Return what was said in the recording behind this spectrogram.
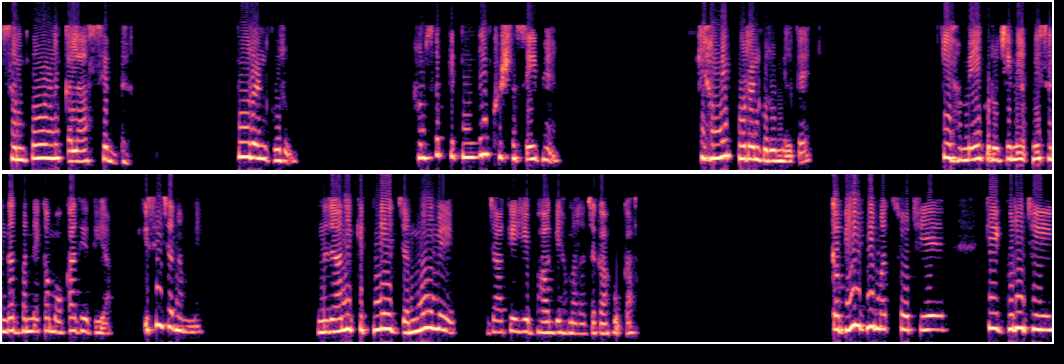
संपूर्ण कला सिद्ध, पूर्ण गुरु। हम सब कितने खुश नसीब हैं कि हमें पूर्ण गुरु मिल गए। कि हमें गुरुजी ने अपनी संगत बनने का मौका दे दिया। इसी जन्म में, न जाने कितने जन्मों में जाके ये भाग्य हमारा जगह होगा। कभी भी मत सोचिए कि गुरु जी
